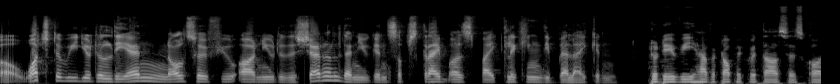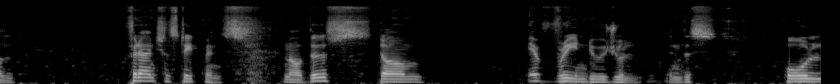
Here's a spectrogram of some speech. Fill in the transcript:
Uh, watch the video till the end and also if you are new to this channel then you can subscribe us by clicking the bell icon. Today we have a topic with us is called financial statements. Now this term every individual in this whole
